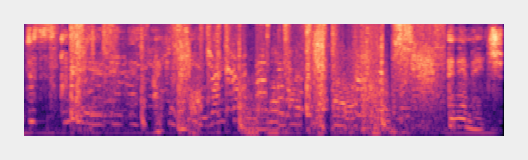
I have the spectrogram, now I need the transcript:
Just, right now. An image.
